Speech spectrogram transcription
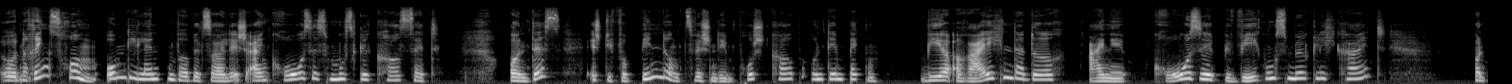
Und ringsrum um die Lendenwirbelsäule ist ein großes Muskelkorsett. Und das ist die Verbindung zwischen dem Brustkorb und dem Becken. Wir erreichen dadurch eine große Bewegungsmöglichkeit und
